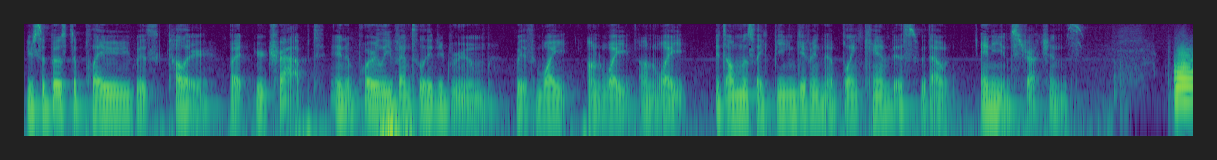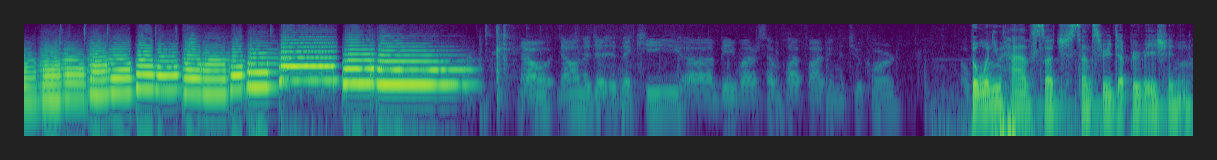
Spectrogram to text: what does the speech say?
You're supposed to play with color, but you're trapped in a poorly ventilated room with white on white on white. It's almost like being given a blank canvas without any instructions. Now, now in the in the key uh, B minor seven flat five in the two chord. But when you have such sensory deprivation,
